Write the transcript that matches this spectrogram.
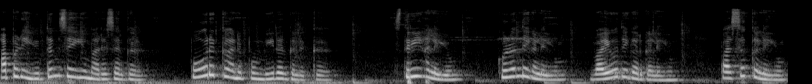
அப்படி யுத்தம் செய்யும் அரசர்கள் போருக்கு அனுப்பும் வீரர்களுக்கு ஸ்திரீகளையும் குழந்தைகளையும் வயோதிகர்களையும் பசுக்களையும்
